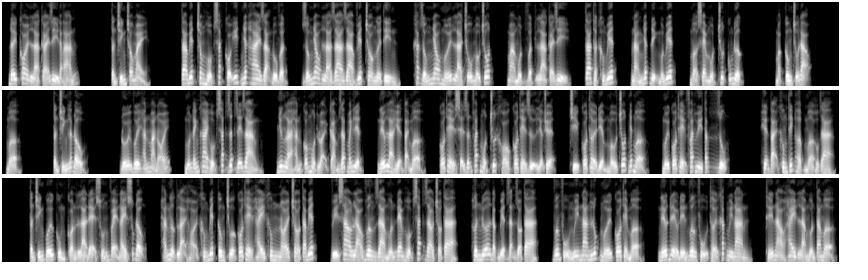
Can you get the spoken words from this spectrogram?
Đây coi là cái gì đáp án? Tần chính cho mày. Ta biết trong hộp sắt có ít nhất hai dạng đồ vật, giống nhau là ra ra viết cho ngươi tin, khác giống nhau mới là chỗ mấu chốt mà một vật là cái gì, ta thật không biết, nàng nhất định muốn biết, mở xem một chút cũng được. Mặc công chúa đạo. Mở. Tần chính lắc đầu. Đối với hắn mà nói, muốn đánh khai hộp sắt rất dễ dàng, nhưng là hắn có một loại cảm giác mãnh liệt, nếu là hiện tại mở, có thể sẽ dẫn phát một chút khó có thể dự liệu chuyện, chỉ có thời điểm mấu chốt nhất mở, mới có thể phát huy tác dụng. Hiện tại không thích hợp mở hộp ra. Tần chính cuối cùng còn là đè xuống vẻ này xúc động, hắn ngược lại hỏi không biết công chúa có thể hay không nói cho ta biết, vì sao lão vương gia muốn đem hộp sắt giao cho ta, hơn nữa đặc biệt dặn dò ta vương phủ nguy nan lúc mới có thể mở, nếu đều đến vương phủ thời khắc nguy nan, thế nào hay là muốn ta mở?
